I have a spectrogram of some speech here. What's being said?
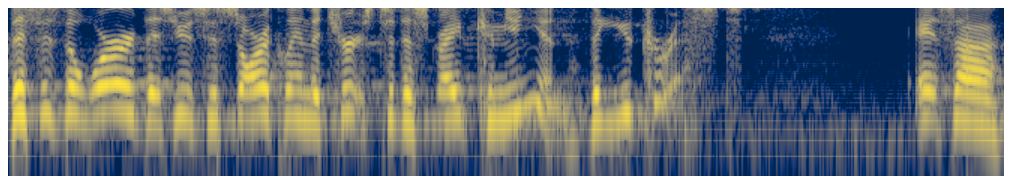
This is the word that's used historically in the church to describe communion, the Eucharist. It's, a,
